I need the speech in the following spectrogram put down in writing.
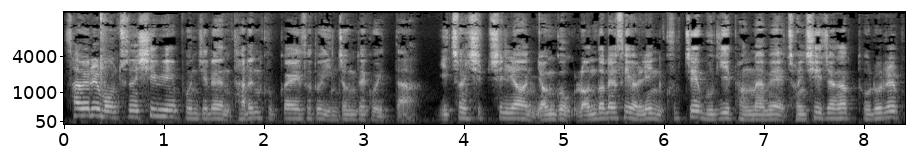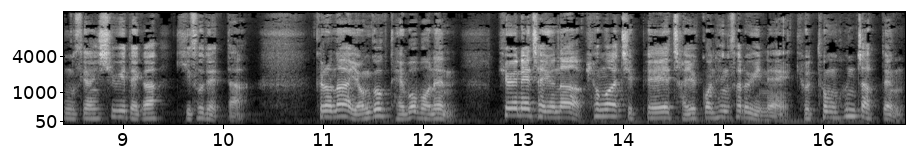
사회를 멈추는 시위의 본질은 다른 국가에서도 인정되고 있다. 2017년 영국 런던에서 열린 국제 무기 박람회 전시장 앞 도로를 봉쇄한 시위대가 기소됐다. 그러나 영국 대법원은 표현의 자유나 평화 집회의 자유권 행사로 인해 교통 혼잡 등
